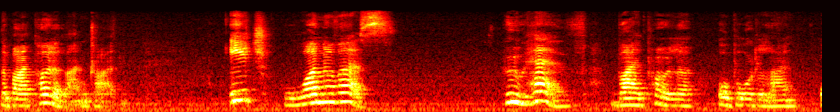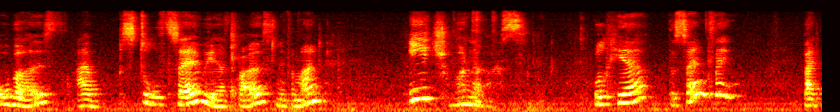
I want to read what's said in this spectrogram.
the bipolar line tribe. Each one of us who have bipolar or borderline or both, I still say we have both, never mind, each one of us will hear the same thing, but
